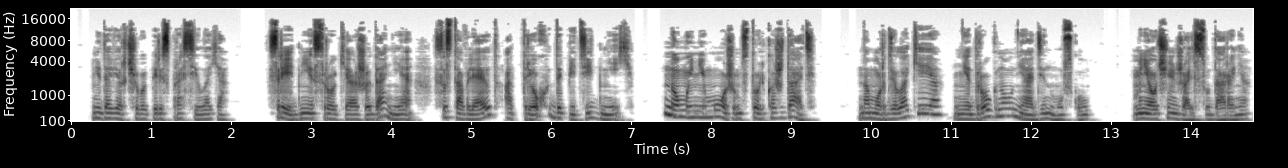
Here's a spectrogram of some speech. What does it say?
— недоверчиво переспросила я. «Средние сроки ожидания составляют от трех до пяти дней. Но мы не можем столько ждать». На морде лакея не дрогнул ни один мускул. «Мне очень жаль, сударыня,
